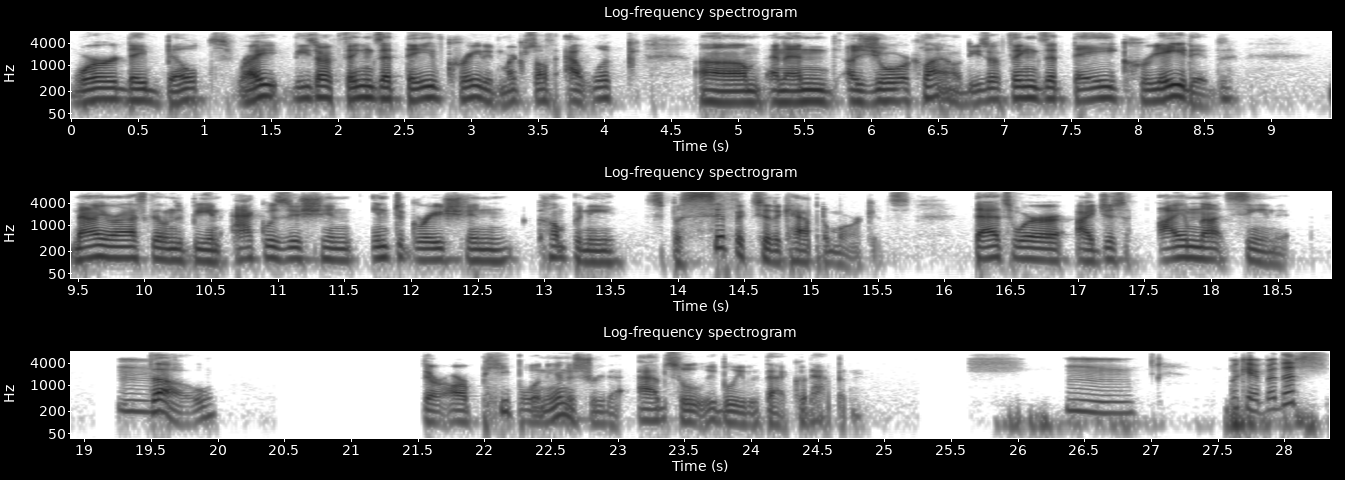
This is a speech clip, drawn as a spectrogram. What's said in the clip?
Word they built, right? These are things that they've created. Microsoft Outlook, um, and then Azure Cloud. These are things that they created. Now you're asking them to be an acquisition integration company specific to the capital markets. That's where I just I am not seeing it. Mm. Though there are people in the industry that absolutely believe that that could happen. Hmm. Okay, but that's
